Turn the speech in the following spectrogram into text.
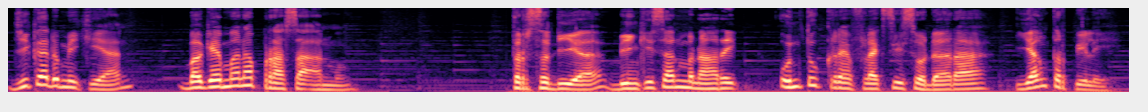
Jika demikian, bagaimana perasaanmu? Tersedia bingkisan menarik untuk refleksi saudara yang terpilih.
